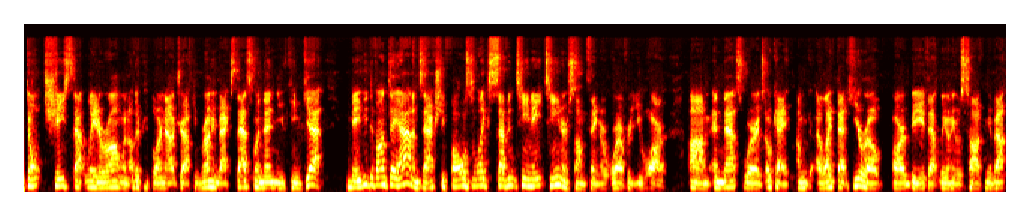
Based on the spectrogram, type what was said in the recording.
don't chase that later on when other people are now drafting running backs. That's when then you can get maybe Davante Adams actually falls to like 17, 18 or something, or wherever you are. Um, and that's where it's okay. I'm, I like that hero RB that Leone was talking about.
